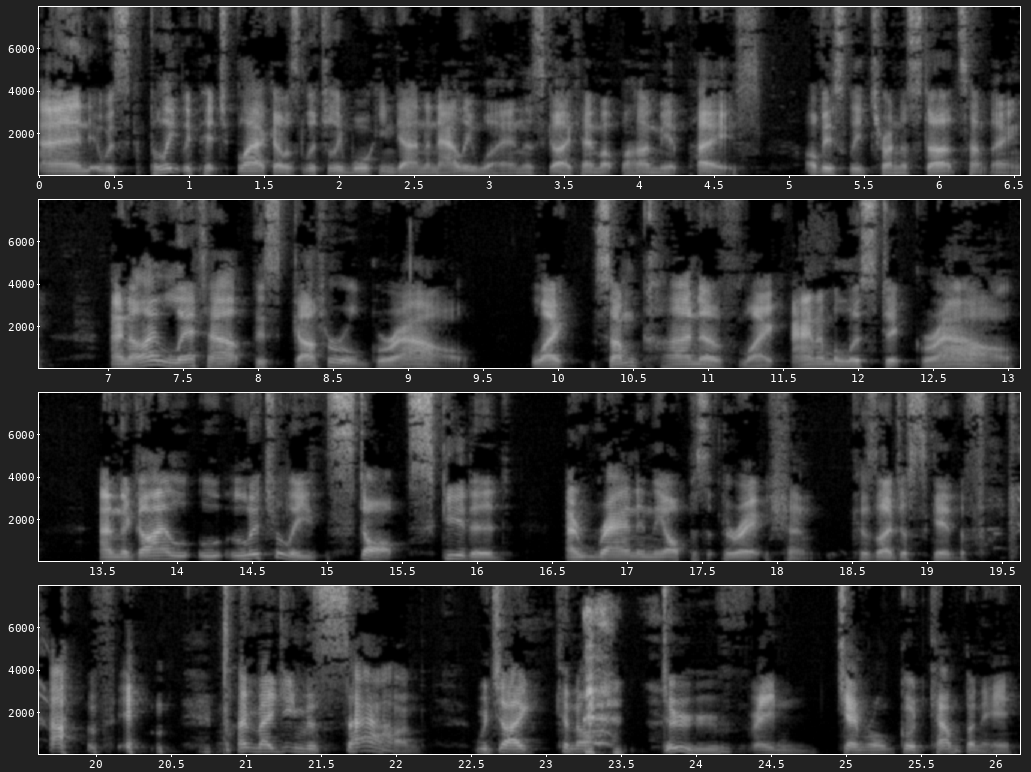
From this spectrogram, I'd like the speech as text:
and it was completely pitch black. I was literally walking down an alleyway and this guy came up behind me at pace, obviously trying to start something. And I let out this guttural growl, like some kind of like animalistic growl. And the guy l- literally stopped, skidded, and ran in the opposite direction because I just scared the fuck out of him by making this sound, which I cannot do in general good company.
